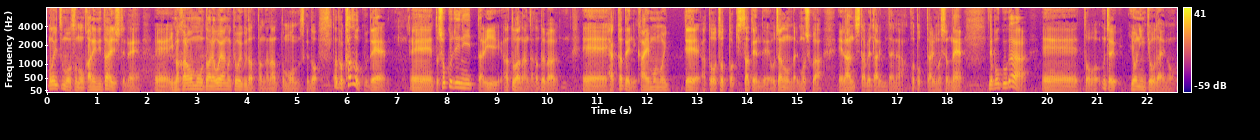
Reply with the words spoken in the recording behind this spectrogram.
もういつもそのお金に対してね、えー、今から思うとあれ親の教育だったんだなと思うんですけど、例えば家族で、えっ、ー、と、食事に行ったり、あとはなんか、例えば、えー、百貨店に買い物行って、あとちょっと喫茶店でお茶飲んだり、もしくは、ランチ食べたりみたいなことってありますよね。で、僕が、えー、っと、うちは4人兄弟の、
